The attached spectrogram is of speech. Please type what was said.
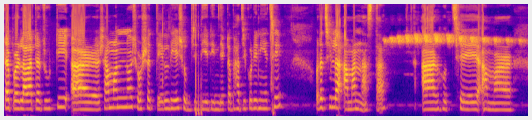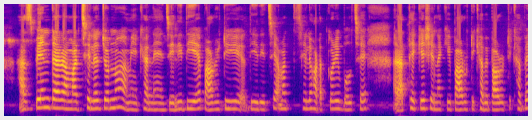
তারপরে লালাটা রুটি আর সামান্য সর্ষের তেল দিয়ে সবজি দিয়ে ডিম দিয়ে একটা ভাজি করে নিয়েছি। ওটা ছিল আমার নাস্তা। আর হচ্ছে আমার হাজবেন্ড আর আমার ছেলের জন্য আমি এখানে জেলি দিয়ে পাউরুটি দিয়ে দিচ্ছি। আমার ছেলে হঠাৎ করে বলছে রাত থেকে সে নাকি পাউরুটি খাবে পাউরুটি খাবে।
